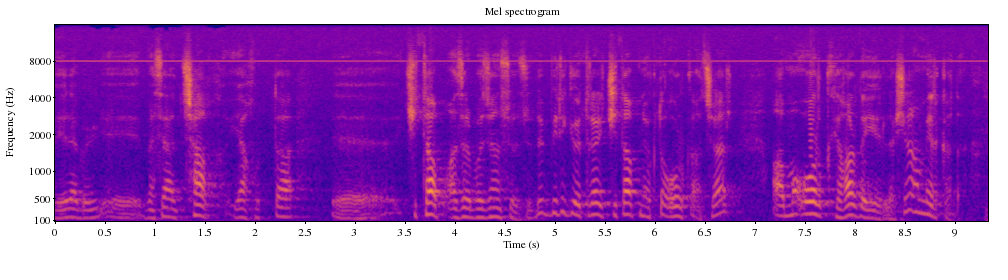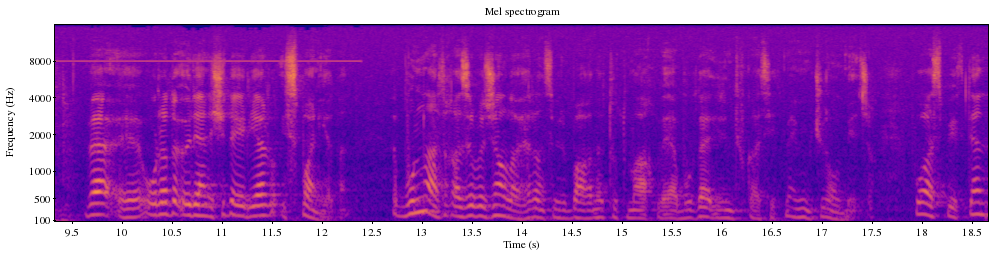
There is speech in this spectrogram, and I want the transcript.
elə bir, e, məsələn, çağ yaxud da e, kitab Azərbaycan sözüdür. Biri götürər kitab.org açar, amma org harada yerləşir? Amerikada. Və e, orada ödənişi də eləyər İspaniyadan. Bunun artıq Azərbaycanla hər hansı bir bağını tutmaq və ya burada identifikasiya etmək mümkün olmayacaq. Bu aspektdən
